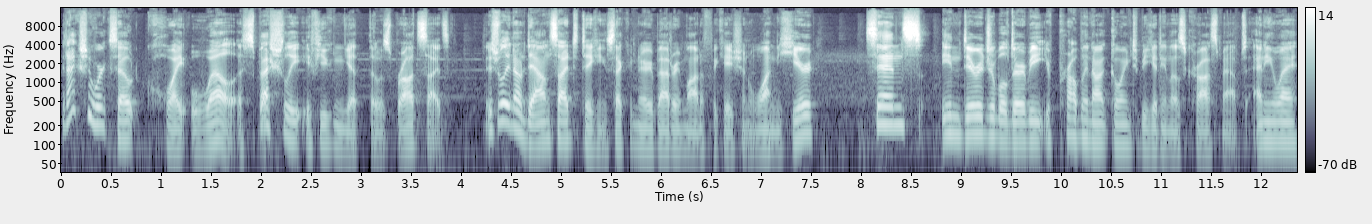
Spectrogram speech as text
it actually works out quite well, especially if you can get those broadsides. There's really no downside to taking secondary battery modification 1 here, since in Dirigible Derby, you're probably not going to be getting those cross maps anyway.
